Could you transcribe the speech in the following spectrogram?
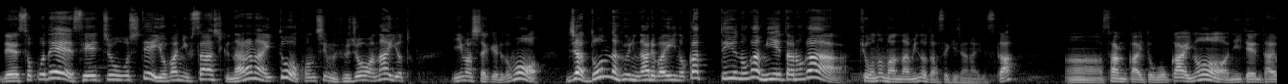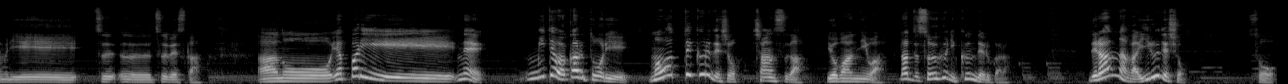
で、そこで成長をして4番にふさわしくならないと、このチーム浮上はないよと言いましたけれども、じゃあどんな風になればいいのかっていうのが見えたのが、今日の万波の打席じゃないですか。うん、3回と5回の2点タイムリーツツーベースか。あのー、やっぱり、ね、見てわかる通り、回ってくるでしょ、チャンスが。4番にはだってそういう風に組んでるからでランナーがいるでしょ。そ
